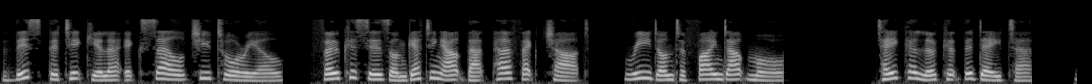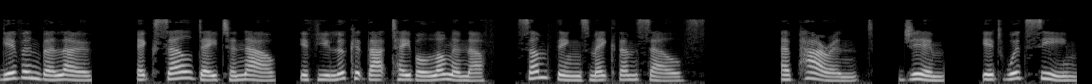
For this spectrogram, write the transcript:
This particular Excel tutorial focuses on getting out that perfect chart. Read on to find out more. Take a look at the data given below. Excel data now, if you look at that table long enough, some things make themselves apparent. Jim, it would seem,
